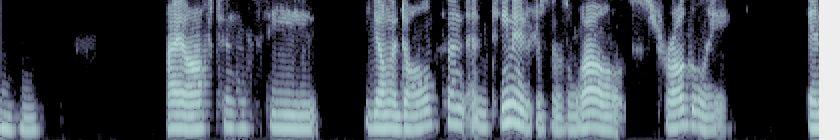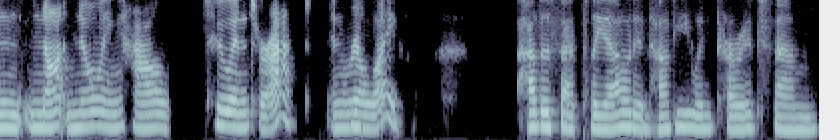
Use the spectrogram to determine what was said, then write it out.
Mm-hmm. I often see young adults and, and teenagers as well struggling in not knowing how to interact in real life. How does that play out, and how do you encourage them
